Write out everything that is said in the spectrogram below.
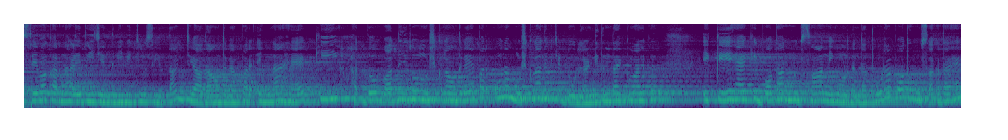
ਸੇਵਾ ਕਰਨ ਵਾਲੇ ਦੀ ਜ਼ਿੰਦਗੀ ਵਿੱਚ ਮੁਸੀਬਤਾਂ ਜ਼ਿਆਦਾ ਆਉਂਦੀਆਂ, ਪਰ ਇੰਨਾ ਹੈ ਕਿ ਹੱਦੋਂ ਵੱਧ ਜਦੋਂ ਮੁਸ਼ਕਲਾਂ ਆਉਂਦੀਆਂ ਪਰ ਉਹਨਾਂ ਮੁਸ਼ਕਲਾਂ ਦੇ ਵਿੱਚ ਡੋਲ ਮਾਲਕ, ਇੱਕ ਇਹ ਹੈ ਕਿ ਬਹੁਤਾ ਨੁਕਸਾਨ ਨਹੀਂ ਹੋਣ ਦਿੰਦਾ। ਥੋੜ੍ਹਾ ਬਹੁਤ ਹੋ ਸਕਦਾ ਹੈ,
